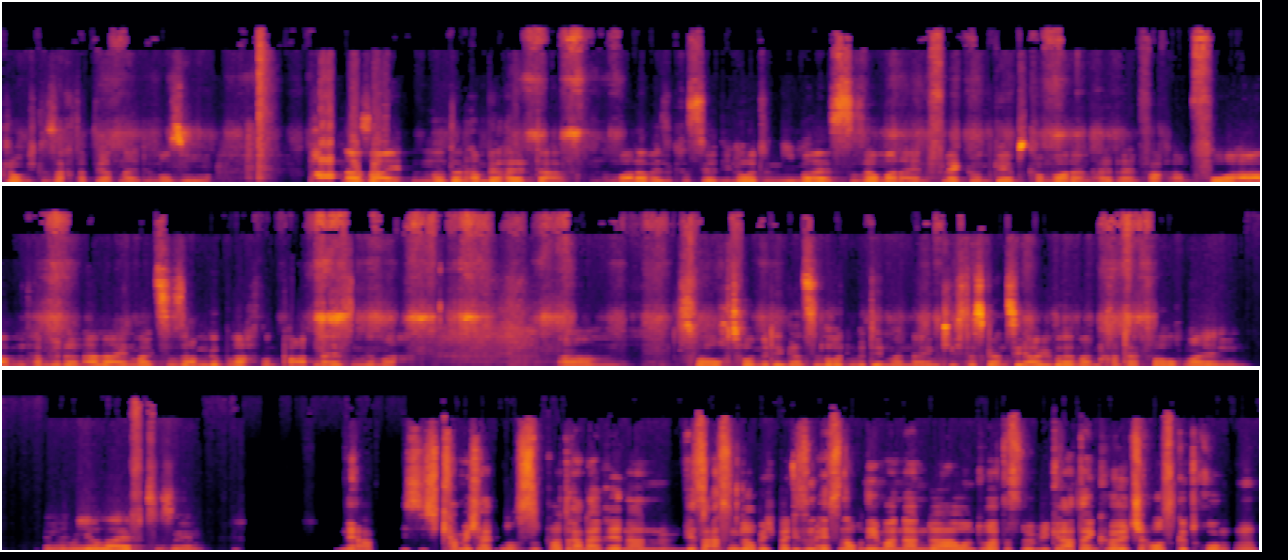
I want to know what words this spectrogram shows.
glaube ich gesagt habe, wir hatten halt immer so Partnerseiten und dann haben wir halt da, normalerweise kriegst du ja die Leute niemals zusammen an einen Fleck und Gamescom war dann halt einfach am Vorabend haben wir dann alle einmal zusammengebracht und Partneressen gemacht. Ähm, das war auch toll mit den ganzen Leuten, mit denen man eigentlich das ganze Jahr über immer in Kontakt war, auch mal in, in Real Life zu sehen ja, ich, ich kann mich halt noch super dran erinnern. Wir saßen, glaube ich, bei diesem Essen auch nebeneinander und du hattest irgendwie gerade dein Kölsch ausgetrunken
